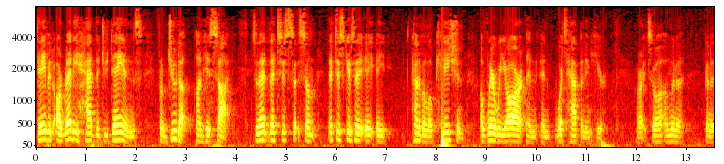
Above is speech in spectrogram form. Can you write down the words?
David already had the Judeans from Judah on his side. So that, that's just some, that just gives a, a, a kind of a location of where we are and, and what's happening here. Alright, so I'm gonna, gonna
